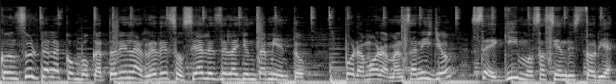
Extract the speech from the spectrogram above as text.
Consulta la convocatoria en las redes sociales del ayuntamiento. Por amor a Manzanillo, seguimos haciendo historia.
